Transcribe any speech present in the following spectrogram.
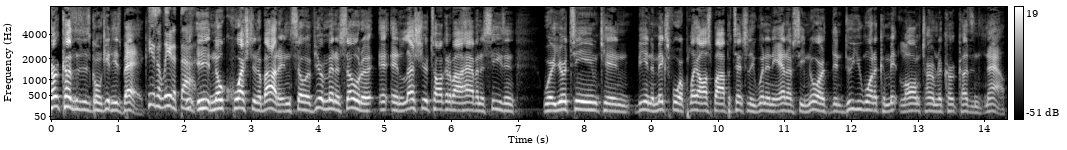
Kirk Cousins is going to get his bag. He's elite at that. It- no question about it. And so if you're Minnesota, unless you're talking about having a season where your team can be in the mix for a playoff spot, potentially winning the NFC North, then do you want to commit long term to Kirk Cousins now?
